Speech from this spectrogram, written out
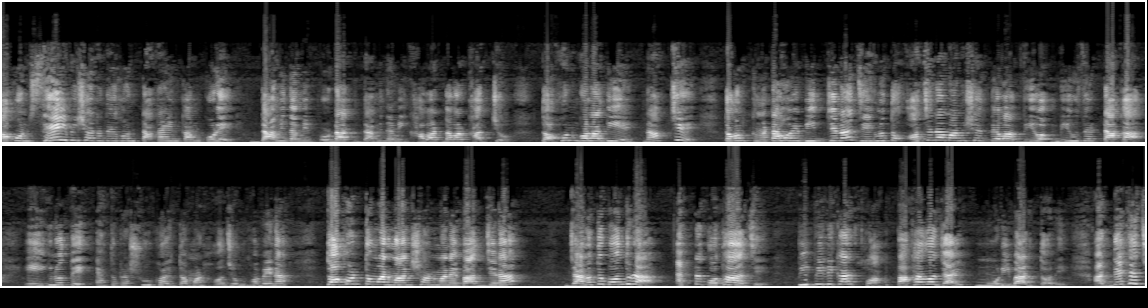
তখন সেই বিষয়টাতে যখন টাকা ইনকাম করে দামি দামি প্রোডাক্ট দামি দামি খাবার দাবার খাচ্ছ, তখন গলা দিয়ে নাপছে তখন কাঁটা হয়ে বিধছে না যেগুলো তো অচেনা মানুষের দেওয়া ভিউজের টাকা। এইগুলোতে এতটা সুখ হয়তো আমার হজম হবে না। তখন তোমার মান সম্মানে বাজছে না। জানো তো বন্ধুরা, একটা কথা আছে পিপিলিকার পাখা গজায় মরিবার তরে আর দেখেছ,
